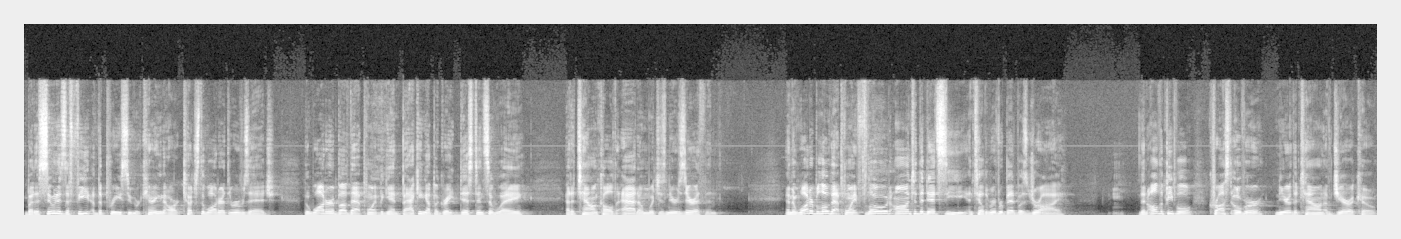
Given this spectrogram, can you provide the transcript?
But as soon as the feet of the priests who were carrying the ark touched the water at the river's edge, the water above that point began backing up a great distance away at a town called Adam, which is near Zarethan. And the water below that point flowed on to the Dead Sea until the riverbed was dry. Then all the people crossed over near the town of Jericho.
